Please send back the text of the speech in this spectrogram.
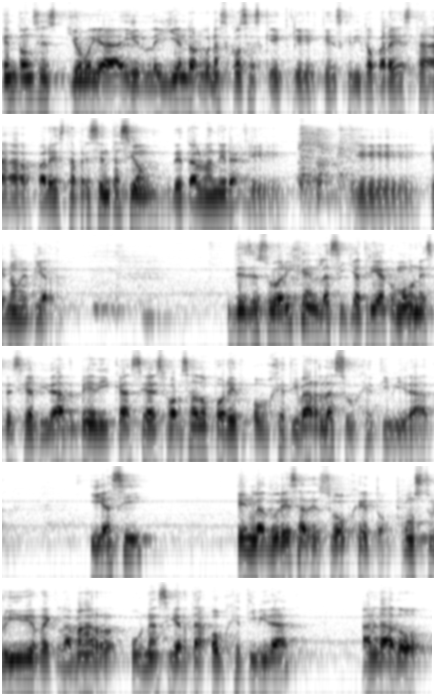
entonces yo voy a ir leyendo algunas cosas que, he escrito para esta, para esta presentación, de tal manera que, que no me pierda. Desde su origen, la psiquiatría como una especialidad médica se ha esforzado por objetivar la subjetividad y así, en la dureza de su objeto, construir y reclamar una cierta objetividad al lado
